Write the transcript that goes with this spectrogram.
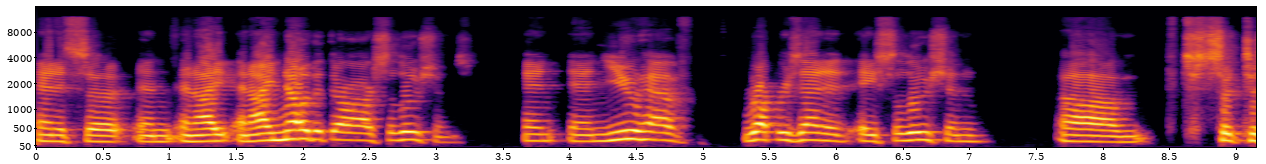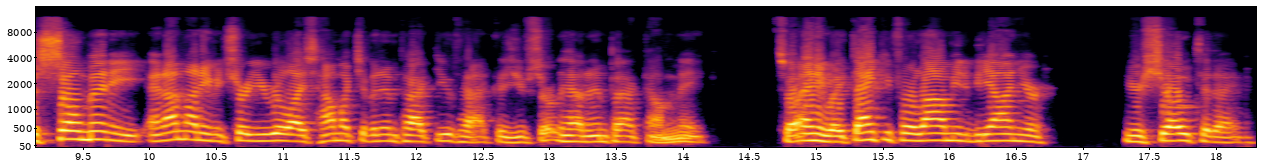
and it's uh, and and I and I know that there are solutions and and you have represented a solution um, so, to so many and I'm not even sure you realize how much of an impact you've had because you've certainly had an impact on me. So anyway, thank you for allowing me to be on your your show today.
